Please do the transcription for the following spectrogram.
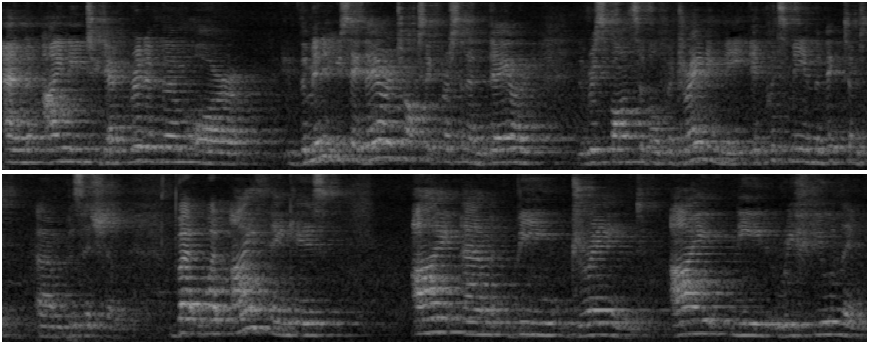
and I need to get rid of them, or the minute you say they are a toxic person and they are responsible for draining me, it puts me in the victim's um, position. But what I think is, I am being drained. I need refueling.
